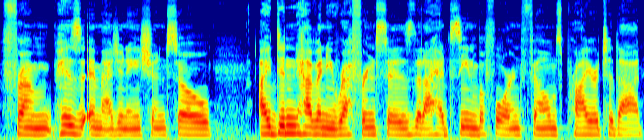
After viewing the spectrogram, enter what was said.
from his imagination. So I didn't have any references that I had seen before in films prior to that.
